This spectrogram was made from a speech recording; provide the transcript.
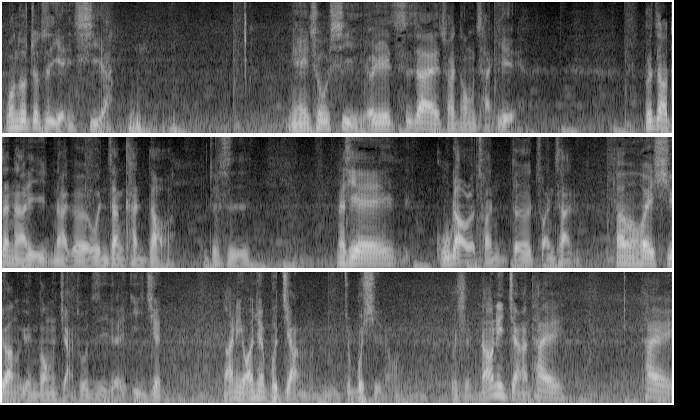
工作就是演戏啊，演一出戏，而且是在传统产业，不知道在哪里哪个文章看到，就是那些古老的船的船厂，他们会希望员工讲出自己的意见，然后你完全不讲就不行哦，不行。然后你讲的太太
